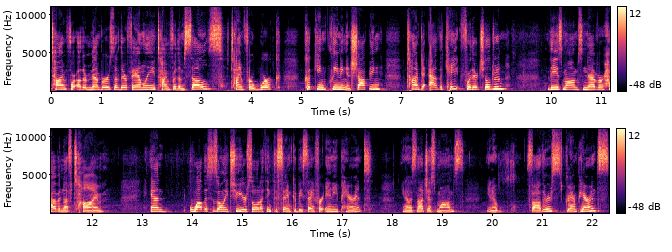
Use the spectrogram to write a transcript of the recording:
time for other members of their family, time for themselves, time for work, cooking, cleaning, and shopping, time to advocate for their children. These moms never have enough time. And while this is only two years old, I think the same could be said for any parent. You know, it's not just moms. You know, fathers, grandparents,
